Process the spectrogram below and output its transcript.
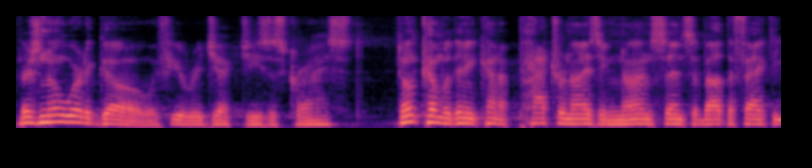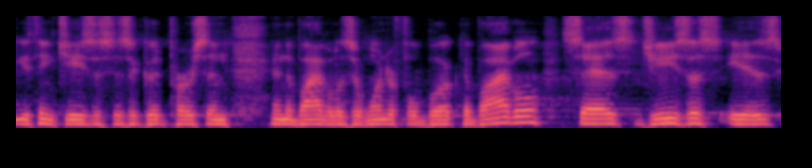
There's nowhere to go if you reject Jesus Christ. Don't come with any kind of patronizing nonsense about the fact that you think Jesus is a good person and the Bible is a wonderful book. The Bible says Jesus is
